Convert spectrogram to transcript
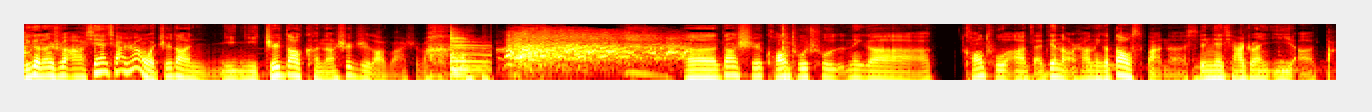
你可能说啊，《仙剑奇侠传》我知道，你你知道可能是知道吧，是吧？嗯，当时狂徒出那个狂徒啊，在电脑上那个 DOS 版的《仙剑奇侠传一》啊，打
